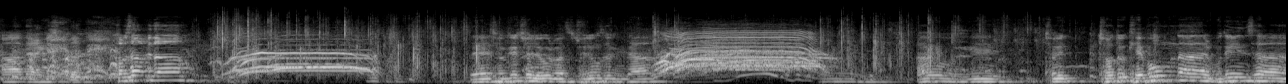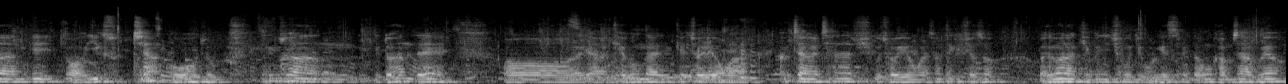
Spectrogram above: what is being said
아, 네 알겠습니다. 감사합니다. 네, 정재철 역을 맡은 조정석입니다. 아유, 이게 저희 저도 개봉날 무대 인사하는 게 어, 익숙치 않고 좀 생소하기도 한데 어, 야, 개봉날 이렇게 저희 영화 극장을 찾아주시고 저희 영화를 선택해 주셔서 얼마나 기분이 좋은지 모르겠습니다. 너무 감사하고요.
